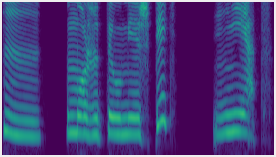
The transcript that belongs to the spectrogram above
Хм, может, ты умеешь петь?» «Нет».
